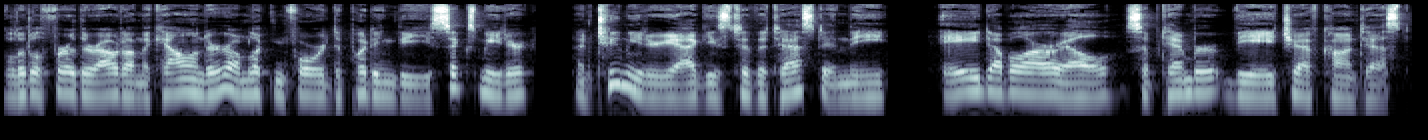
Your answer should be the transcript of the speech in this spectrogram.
A little further out on the calendar, I'm looking forward to putting the 6 meter and 2 meter Yagis to the test in the ARRL September VHF contest.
